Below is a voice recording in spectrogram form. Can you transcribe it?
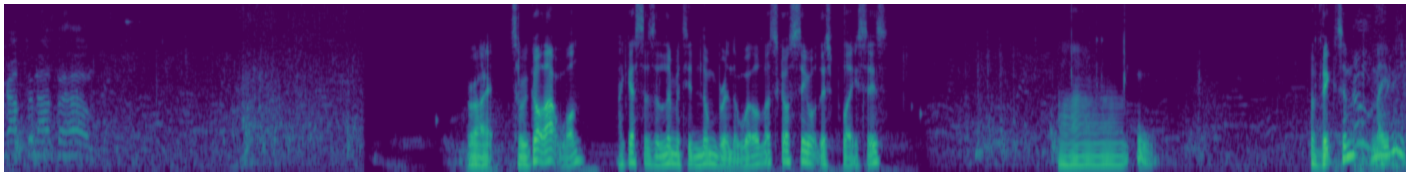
Captain has the helm. Right, so we've got that one. I guess there's a limited number in the world. Let's go see what this place is. A victim, maybe?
